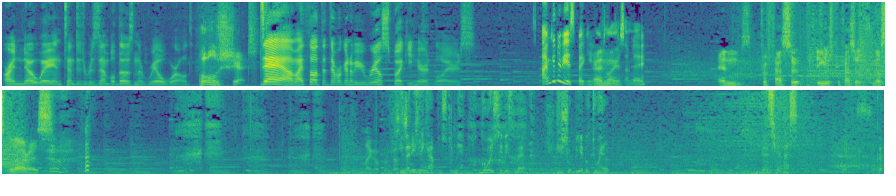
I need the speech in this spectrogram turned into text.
are in no way intended to resemble those in the real world. Bullshit. Damn, I thought that there were going to be real spiky haired lawyers. I'm gonna be a spiky haired And- lawyer someday. And professor, English professors with no scleras. Lego professor. If anything happens to me, go and see this man. He should be able to help. You guys hear this? Good.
